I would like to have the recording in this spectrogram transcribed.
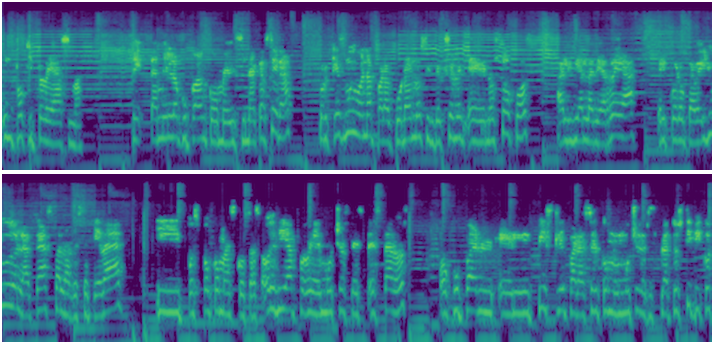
un poquito de asma. también lo ocupaban como medicina casera porque es muy buena para curar las infecciones en los ojos, aliviar la diarrea, el cuero cabelludo, la caspa, la resequedad, y pues poco más cosas. Hoy día pues, muchos estados ocupan el pistle para hacer como muchos de sus platos típicos,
